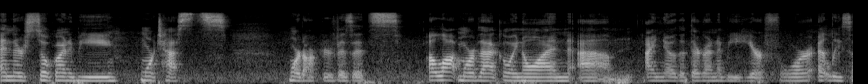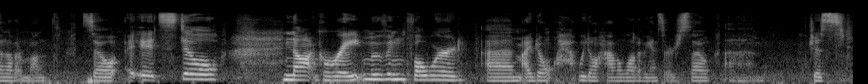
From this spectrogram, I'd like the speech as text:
And there's still going to be more tests more doctor visits a lot more of that going on. Um, I know that they're going to be here for at least another month. So it's still not great moving forward. Um, I don't we don't have a lot of answers. So um, just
